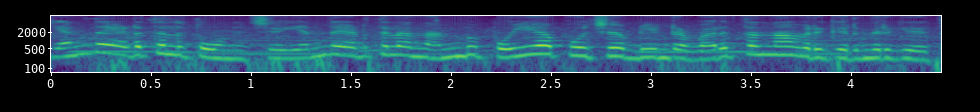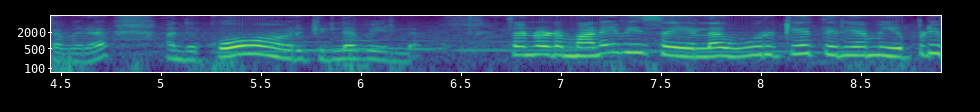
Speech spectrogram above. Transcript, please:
எந்த இடத்துல தோணுச்சு? எந்த இடத்துல அந்த அன்பு பொய்யா போச்சு அப்படின்ற வருத்தம் தான் அவருக்கு இருந்திருக்கே தவிர அந்த கோவம் அவருக்கு இல்லவே இல்லை. தன்னோட மனைவி செயலை ஊருக்கே தெரியாமல் எப்படி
